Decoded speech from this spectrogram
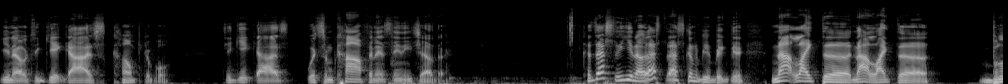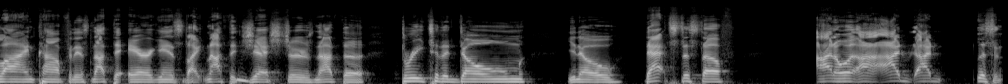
you know, to get guys comfortable, to get guys with some confidence in each other. Cause that's the, you know, that's that's gonna be a big deal. Not like the not like the blind confidence, not the arrogance, like not the gestures, not the three to the dome. You know, that's the stuff. I don't. I. I. I listen.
